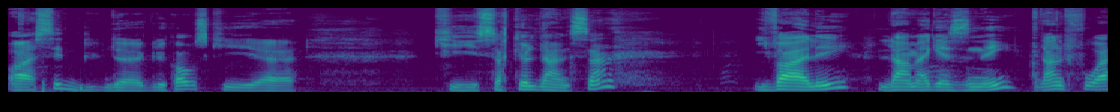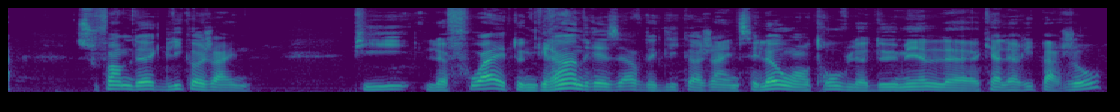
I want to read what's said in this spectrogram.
a assez de, glu- de glucose qui, euh, qui circule dans le sang, il va aller l'emmagasiner dans le foie sous forme de glycogène. Puis le foie est une grande réserve de glycogène. C'est là où on trouve le 2000 euh, calories par jour.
